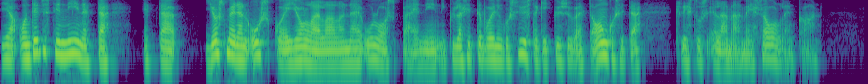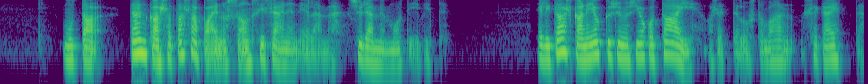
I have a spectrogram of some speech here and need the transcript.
Ja on tietysti niin, että, että jos meidän usko ei jollain lailla näe ulospäin, niin, niin kyllä sitten voi niin kuin syystäkin kysyä, että onko sitä Kristuselämää meissä ollenkaan. Mutta tämän kanssa tasapainossa on sisäinen elämä, sydämen motiivit. Eli taaskaan ei ole kysymys joko tai asettelusta, vaan sekä että.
